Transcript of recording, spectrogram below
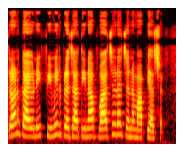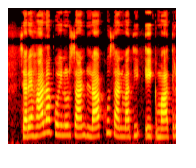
ત્રણ ગાયોને ફિમેલ પ્રજાતિના વાછડા જન્મ આપ્યા છે. જ્યારે હાલ આ કોઈનુર સાંડ લાખો સાંડમાંથી એકમાત્ર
